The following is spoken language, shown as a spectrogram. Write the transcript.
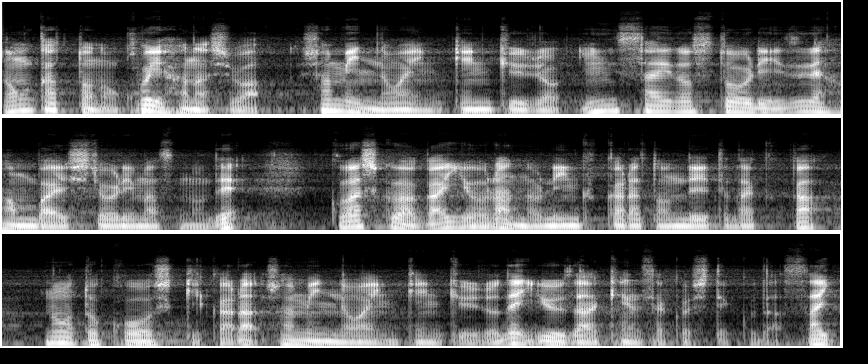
ノンカットの濃い話は庶民のワイン研究所 Inside Stories で販売しておりますので詳しくは概要欄のリンクから飛んでいただくかノート公式から庶民のワイン研究所でユーザー検索してください。ど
